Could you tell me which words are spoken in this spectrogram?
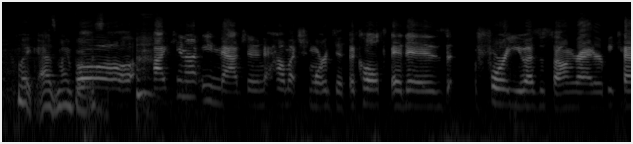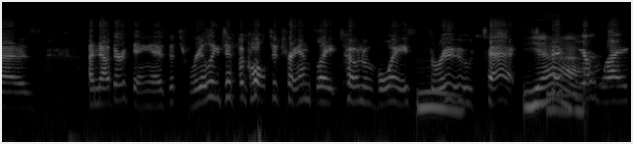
like as my post Well, I cannot imagine how much more difficult it is for you as a songwriter because another thing is it's really difficult to translate tone of voice Mm. through text. Yeah. You're like,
